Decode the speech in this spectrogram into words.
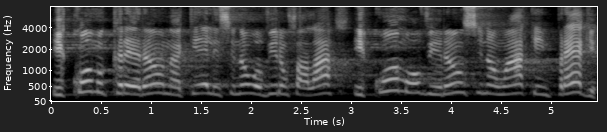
E como crerão naquele se não ouviram falar? E como ouvirão se não há quem pregue?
